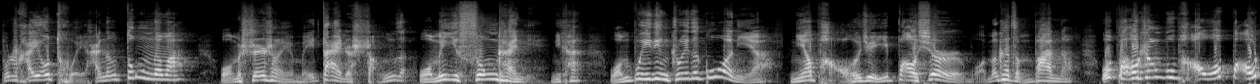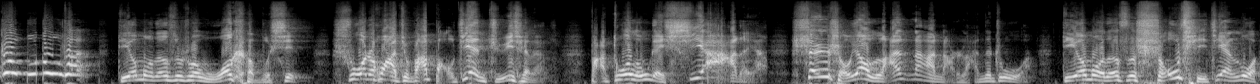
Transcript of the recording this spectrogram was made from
不是还有腿还能动呢吗？我们身上也没带着绳子，我们一松开你，你看。我们不一定追得过你呀！你要跑回去一报信儿，我们可怎么办呢？我保证不跑，我保证不动弹。迪俄莫德斯说：“我可不信。”说着话就把宝剑举起来了，把多隆给吓得呀，伸手要拦，那哪拦得住啊？迪俄莫德斯手起剑落，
